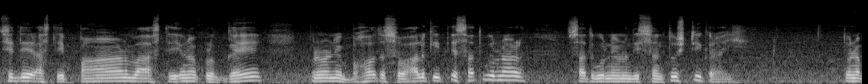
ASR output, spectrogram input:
ਸਿੱਧੇ ਰਸਤੇ ਪਾਣ ਵਾਸਤੇ ਉਹਨਾਂ ਕੋਲ ਗਏ, ਪਰ ਉਹਨਾਂ ਨੇ ਬਹੁਤ ਸਵਾਲ ਕੀਤੇ ਸਤਿਗੁਰੂ ਨਾਲ। ਸਤਿਗੁਰੂ ਨੇ ਉਹਨਾਂ ਦੀ ਸੰਤੁਸ਼ਟੀ ਕਰਾਈ ਤੇ ਉਹਨਾਂ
